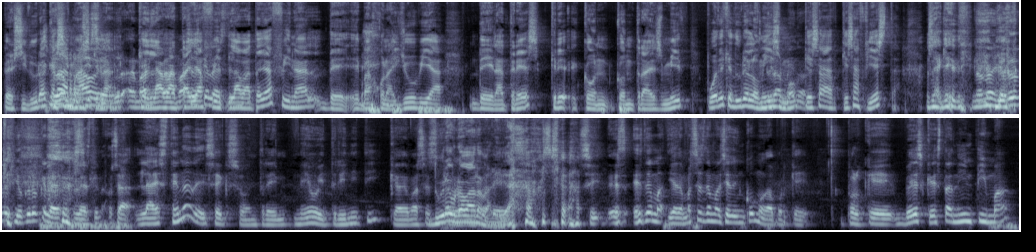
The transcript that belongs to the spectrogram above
Pero si dura que la, batalla, la batalla final de bajo la lluvia de la 3 cre- con, contra Smith puede que dure lo mismo que esa, que esa fiesta. O sea que. No, no, yo creo que, yo creo que la, la escena, o sea, la escena de sexo entre Neo y Trinity, que además es. Dura una barbaridad. O sea, Sí, es, es dema- y además es demasiado incómoda porque, porque ves que es tan íntima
